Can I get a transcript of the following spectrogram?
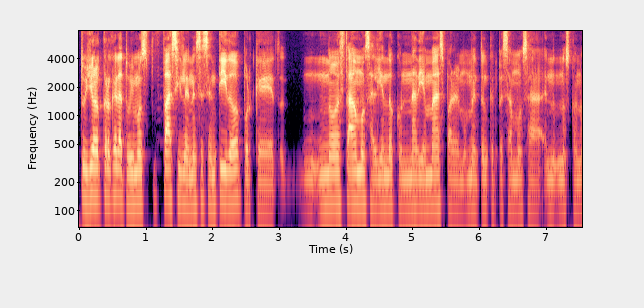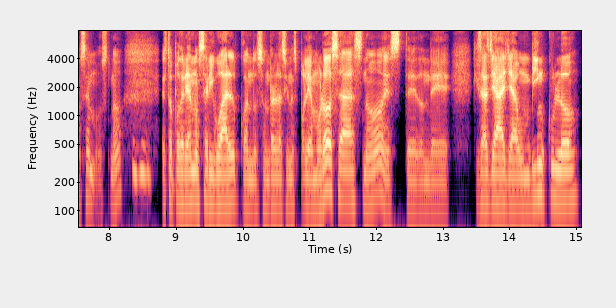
tú y yo creo que la tuvimos fácil en ese sentido porque no estábamos saliendo con nadie más para el momento en que empezamos a nos conocemos, ¿no? Esto podría no ser igual cuando son relaciones poliamorosas, ¿no? Este, donde quizás ya haya un vínculo,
